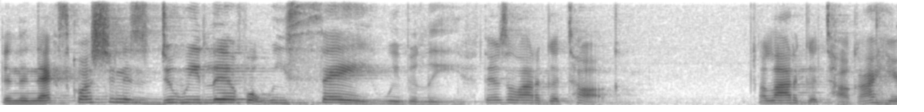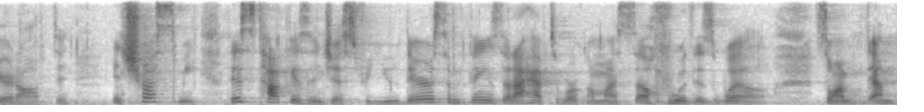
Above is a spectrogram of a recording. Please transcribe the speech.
Then the next question is do we live what we say we believe? There's a lot of good talk. A lot of good talk. I hear it often. And trust me, this talk isn't just for you. There are some things that I have to work on myself with as well. So I'm, I'm,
